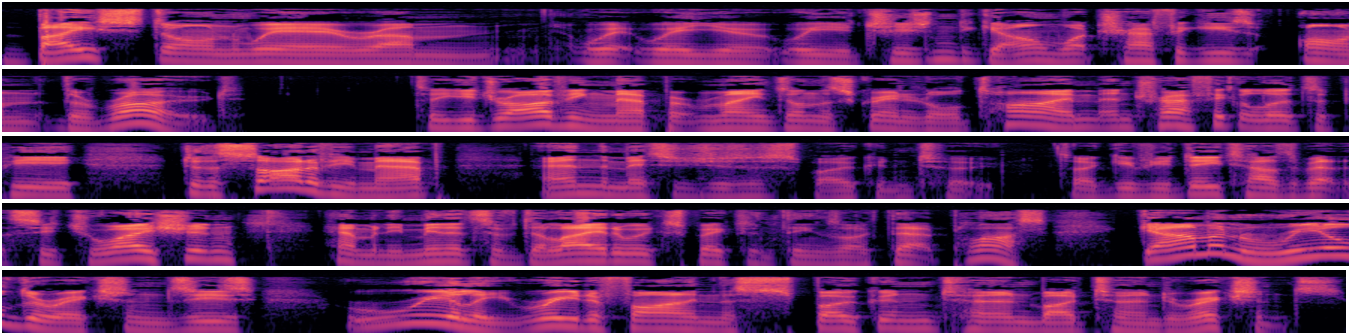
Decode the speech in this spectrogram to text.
based on where um where, where you where you're choosing to go and what traffic is on the road. So your driving map remains on the screen at all time, and traffic alerts appear to the side of your map, and the messages are spoken to. So I give you details about the situation, how many minutes of delay to expect, and things like that. Plus, Garmin Real Directions is really redefining the spoken turn-by-turn directions.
